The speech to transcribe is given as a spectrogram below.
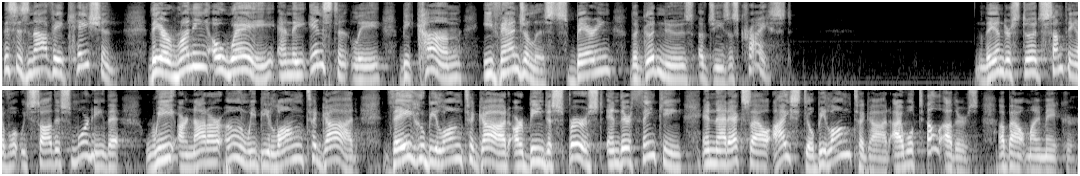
This is not vacation. They are running away and they instantly become evangelists bearing the good news of Jesus Christ. They understood something of what we saw this morning that we are not our own. We belong to God. They who belong to God are being dispersed, and they're thinking in that exile, I still belong to God. I will tell others about my Maker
